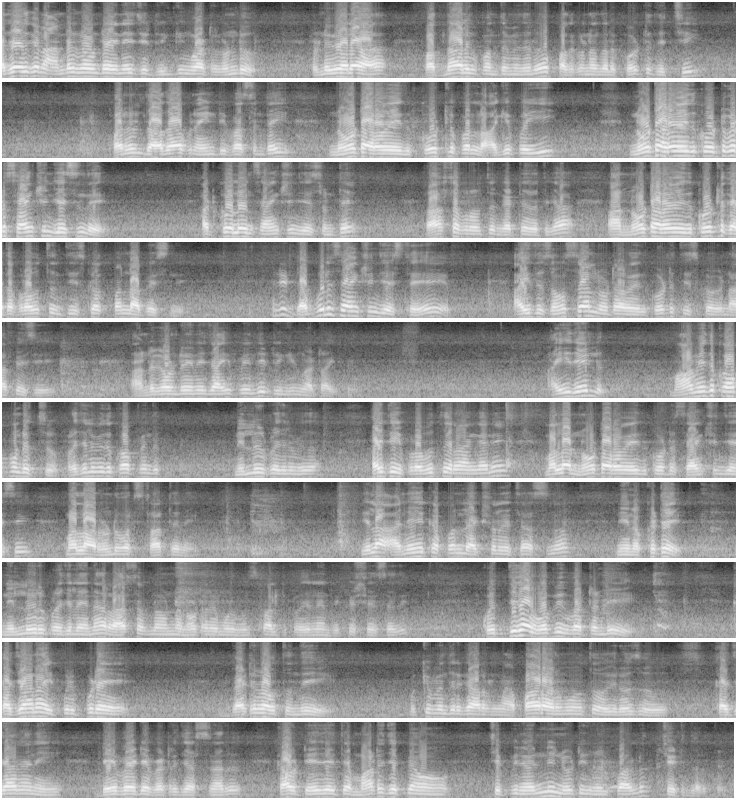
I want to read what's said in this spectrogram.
అదేవిధంగా under ground drainage drinking water రెండు రెండు వేల పద్నాలుగు పంతొమ్మిదిలో పదకొండు వందల కోట్లు తెచ్చి పనులు దాదాపు నైంటీ పర్సెంట్ అయి నూట అరవై ఐదు కోట్ల పనులు ఆగిపోయి నూట అరవై ఐదు కోట్లు కూడా శాంక్షన్ చేసిందే. అట్కోలోని శాంక్షన్ చేస్తుంటే రాష్ట్ర ప్రభుత్వం కట్టేటట్టుగా ఆ నూట అరవై ఐదు కోట్లు గత ప్రభుత్వం తీసుకోక పనులు ఆపేసింది. అంటే డబ్బులు శాంక్షన్ చేస్తే ఐదు సంవత్సరాలు నూట అరవై ఐదు కోట్లు తీసుకోకుండా ఆపేసి అండర్ గ్రౌండ్ డ్రైనేజ్ ఆగిపోయింది డ్రింకింగ్ వాటర్ ఆగిపోయింది. ఐదేళ్ళు మా మీద కోపం ఉండొచ్చు ప్రజల మీద కోపం ఎందుకు? నెల్లూరు ప్రజల మీద అయితే ఈ ప్రభుత్వం రాగానే మళ్ళా నూట అరవై ఐదు కోట్లు శాంక్షన్ చేసి మళ్ళీ ఆ రెండు వర్క్ స్టార్ట్ అయినాయి. ఇలా అనేక పనులు యాక్చువల్గా చేస్తున్నాం. నేను ఒక్కటే నెల్లూరు ప్రజలైనా రాష్ట్రంలో ఉన్న నూట ఇరవై మూడు మున్సిపాలిటీ ప్రజలైనా రిక్వెస్ట్ చేసేది కొద్దిగా ఓపిక పట్టండి. ఖజానా ఇప్పుడిప్పుడే బెటర్ అవుతుంది. ముఖ్యమంత్రి గారు అపార అనుభవంతో ఈరోజు ఖజానాని డే బై డే బెటర్ చేస్తున్నారు. కాబట్టి ఏదైతే మాట చెప్పామో చెప్పినవన్నీ నూటికి నూటి పాళ్ళు చేయటం జరుగుతుంది.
